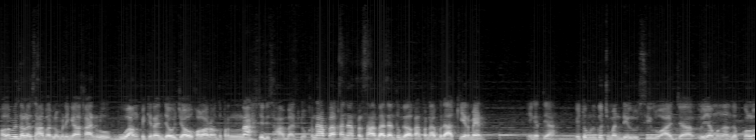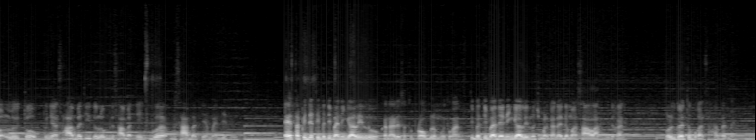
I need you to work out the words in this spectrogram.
Kalau misalnya sahabat lu meninggalkan lu, buang pikiran jauh-jauh kalau orang tuh pernah jadi sahabat lu. Kenapa? Karena persahabatan tuh gak akan pernah berakhir, men. Ingat ya, itu menurut gue cuma delusi lu aja. Lu yang menganggap kalau lu itu punya sahabat gitu, bersahabat nih, gue bersahabat nih sama dia nih. Eh tapi dia tiba-tiba ninggalin lu karena ada satu problem gitu kan. Tiba-tiba dia ninggalin lu cuma karena ada masalah gitu kan. Menurut gue itu bukan sahabat, men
